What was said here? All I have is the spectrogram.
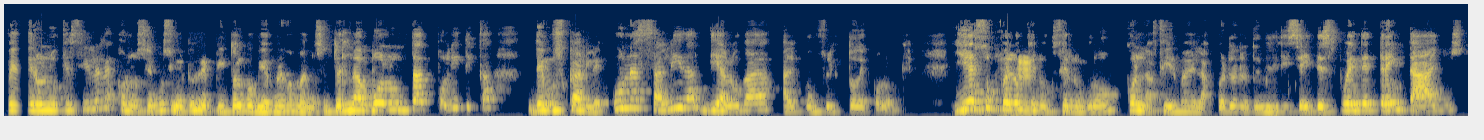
Pero lo que sí le reconocemos, y vuelvo y repito al gobierno de Juan Manuel entonces la voluntad política de buscarle una salida dialogada al conflicto de Colombia. Y eso fue lo que se logró con la firma del acuerdo en el 2016, después de 30 años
